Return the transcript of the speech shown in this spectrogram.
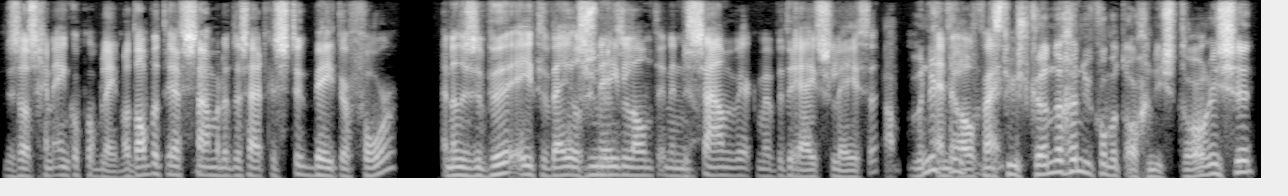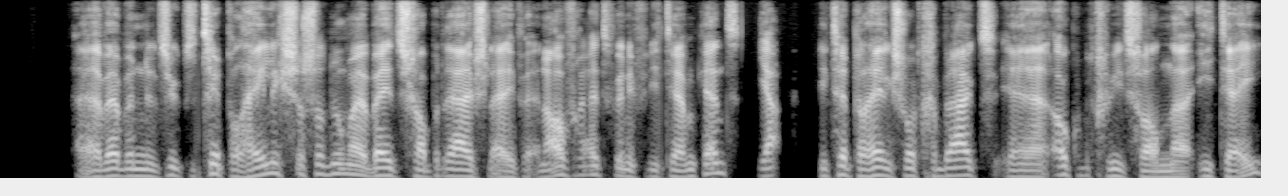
Dus dat is geen enkel probleem. Wat dat betreft staan we er dus eigenlijk een stuk beter voor. En dan is het we even wij als Absoluut. Nederland en in de Ja. samenwerking met bedrijfsleven. Ja, maar nu En de komt het overheid? bestuurskundige, nu komt het organisatorische. Eh, we hebben natuurlijk de triple helix, zoals we dat noemen. Wetenschap, bedrijfsleven en overheid. Ik weet niet of je die term kent. Ja. Die triple helix wordt gebruikt eh, ook op het gebied van eh, IT.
